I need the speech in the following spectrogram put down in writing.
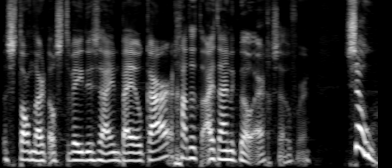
standaard als tweede zijn bij elkaar... gaat het uiteindelijk wel ergens over. Zo,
